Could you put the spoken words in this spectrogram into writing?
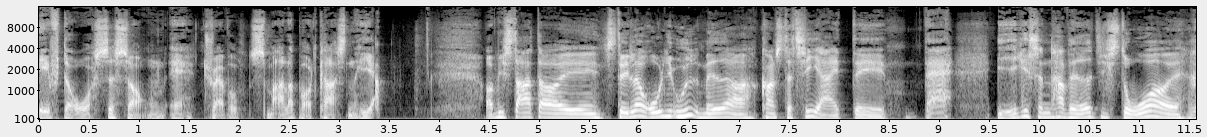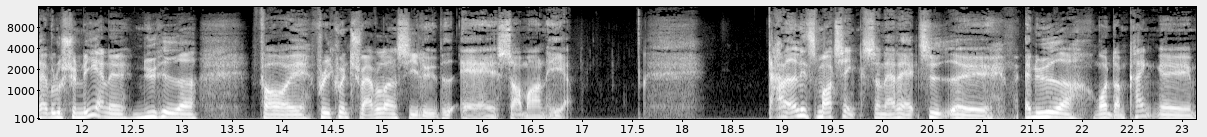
efterårssæsonen af Travel Smarter podcasten her. Og vi starter øh, stille og roligt ud med at konstatere, at øh, der ikke sådan har været de store øh, revolutionerende nyheder for øh, frequent travelers i løbet af sommeren her. Der har været lidt små ting, sådan er det altid øh, af nyheder rundt omkring. Øh,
